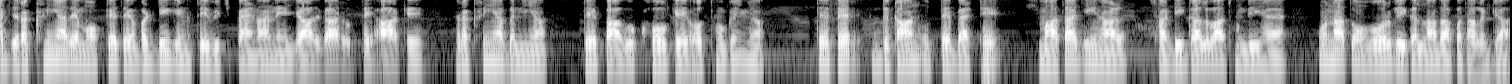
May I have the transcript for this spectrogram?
ਅੱਜ ਰੱਖੜੀਆਂ ਦੇ ਮੌਕੇ ਤੇ ਵੱਡੀ ਗਿਣਤੀ ਵਿੱਚ ਭੈਣਾਂ ਨੇ ਯਾਦਗਾਰ ਉੱਤੇ ਆ ਕੇ ਰੱਖੜੀਆਂ ਬੰਨੀਆਂ ਤੇ ਭਾਵੁਕ ਹੋ ਕੇ ਉੱਥੋਂ ਗਈਆਂ। ਤੇ ਫਿਰ ਦੁਕਾਨ ਉੱਤੇ ਬੈਠੇ ਮਾਤਾ ਜੀ ਨਾਲ ਸਾਡੀ ਗੱਲਬਾਤ ਹੁੰਦੀ ਹੈ, ਉਹਨਾਂ ਤੋਂ ਹੋਰ ਵੀ ਗੱਲਾਂ ਦਾ ਪਤਾ ਲੱਗਿਆ।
